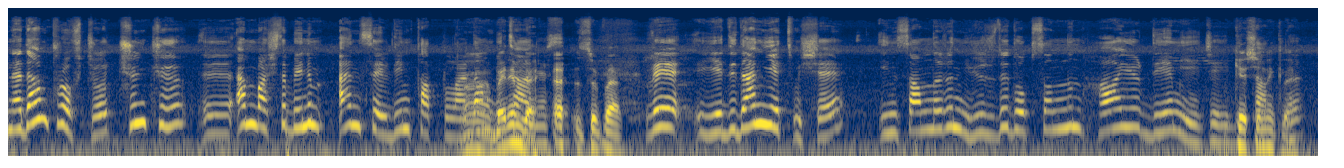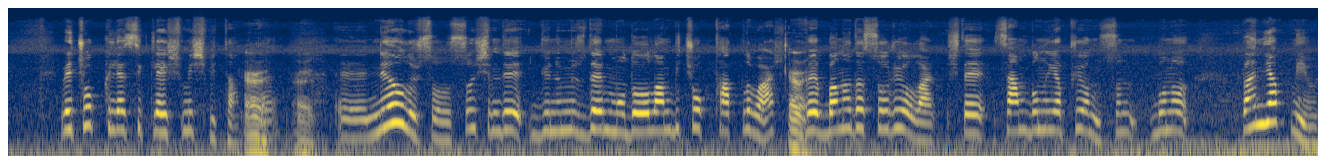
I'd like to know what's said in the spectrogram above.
neden profiterol? Çünkü e, en başta benim en sevdiğim tatlılardan Ha, bir benim tanesi. de. Süper. Ve 7'den 70'e insanların %90'ının hayır diyemeyeceği bir Kesinlikle. tatlı. Ve çok klasikleşmiş bir tatlı. Evet, evet. Ee, ne olursa olsun şimdi günümüzde moda olan birçok tatlı var. Evet. Ve bana da soruyorlar işte sen bunu yapıyor musun? Bunu ben yapmıyorum.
